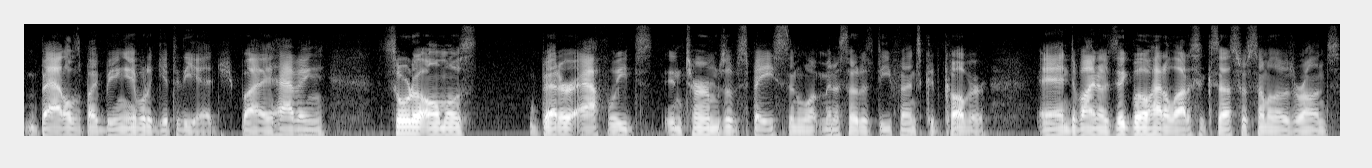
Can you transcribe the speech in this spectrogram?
battles by being able to get to the edge, by having sort of almost better athletes in terms of space than what Minnesota's defense could cover. And Devine Ozigbo had a lot of success with some of those runs.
